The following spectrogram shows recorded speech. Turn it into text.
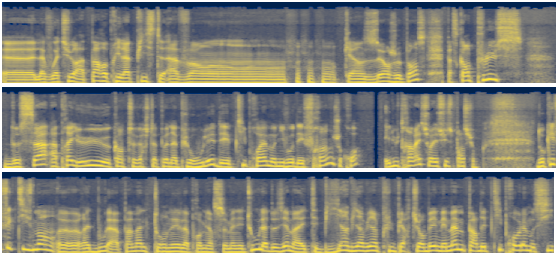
La voiture a pas repris la piste avant 15 heures, je pense, parce qu'en plus de ça, après, il y a eu, quand Verstappen a pu rouler, des petits problèmes au niveau des freins, je crois et du travail sur les suspensions. Donc effectivement, euh, Red Bull a pas mal tourné la première semaine et tout. La deuxième a été bien, bien, bien plus perturbée, mais même par des petits problèmes aussi.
